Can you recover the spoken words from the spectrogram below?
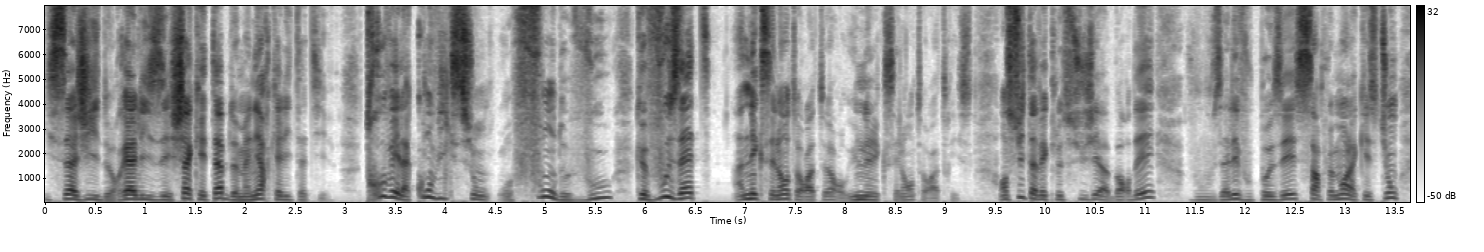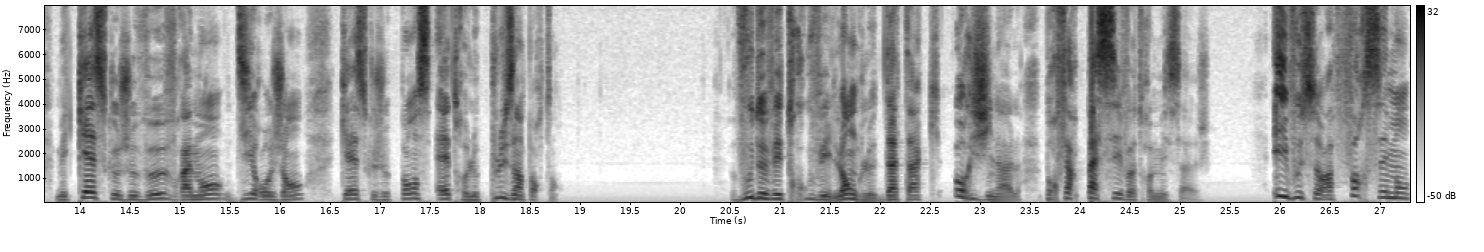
Il s'agit de réaliser chaque étape de manière qualitative. Trouvez la conviction au fond de vous que vous êtes un excellent orateur ou une excellente oratrice. Ensuite, avec le sujet abordé, vous allez vous poser simplement la question, mais qu'est-ce que je veux vraiment dire aux gens? Qu'est-ce que je pense être le plus important? Vous devez trouver l'angle d'attaque original pour faire passer votre message. Et il vous sera forcément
